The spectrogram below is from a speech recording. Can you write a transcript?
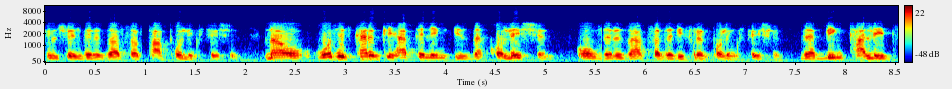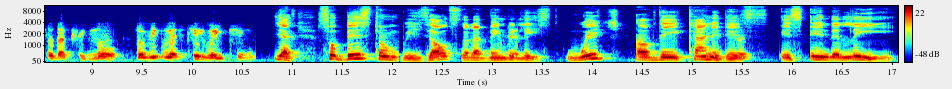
filtering the results of per polling station. Now, what is currently happening is the collation of the results at the different polling stations. They're being tallied so that we know. So we, we're still waiting. Yes. So based on results that have been released, which of the candidates yes. is in the lead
